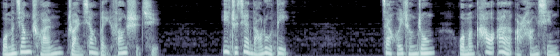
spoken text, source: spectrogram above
我们将船转向北方驶去，一直见到陆地。在回程中，我们靠岸而航行，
